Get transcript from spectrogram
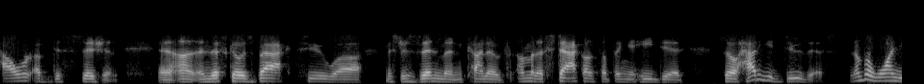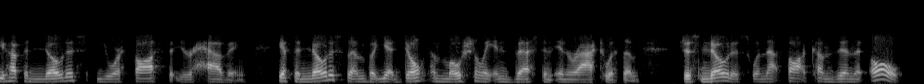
power of decision. And, uh, and this goes back to uh, Mr. Zinman. Kind of, I'm going to stack on something that he did. So how do you do this? Number one, you have to notice your thoughts that you're having. You have to notice them, but yet don't emotionally invest and interact with them. Just notice when that thought comes in that, oh,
